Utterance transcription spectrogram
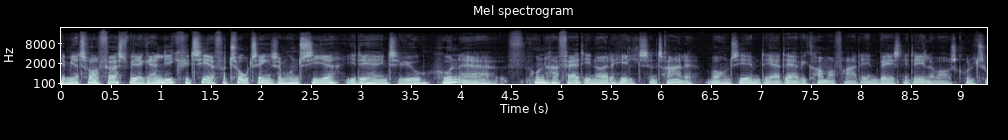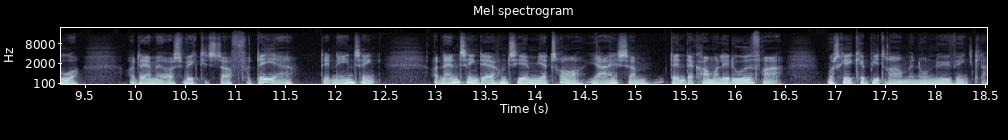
Jamen jeg tror først vil jeg gerne lige kvittere for to ting, som hun siger i det her interview. Hun, er, hun har fat i noget af det helt centrale, hvor hun siger, at det er der, vi kommer fra. Det er en væsentlig del af vores kultur, og dermed også vigtigt stof for DR. Det er den ene ting. Og den anden ting, det er, at hun siger, at jeg tror, jeg som den, der kommer lidt udefra, måske kan bidrage med nogle nye vinkler.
